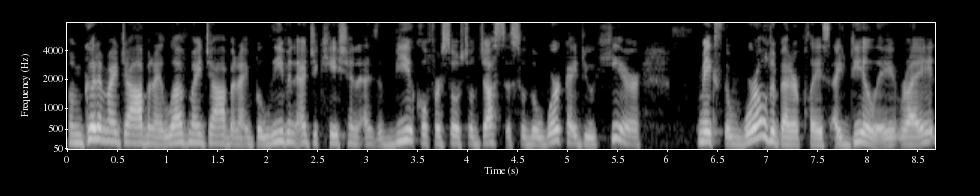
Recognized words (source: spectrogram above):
I'm good at my job and I love my job and I believe in education as a vehicle for social justice. So the work I do here makes the world a better place, ideally, right?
